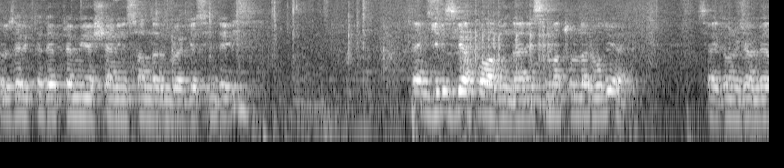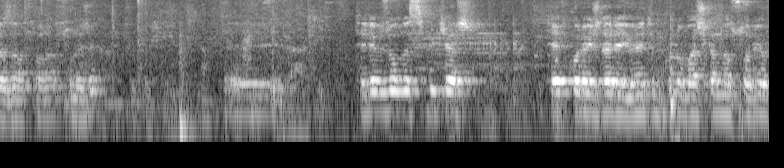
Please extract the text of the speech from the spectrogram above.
Özellikle depremi yaşayan insanların bölgesindeyiz. Ben girizgah babında hani estimatörler oluyor ya. Hocam birazdan sonra sunacak. Ee, televizyonda spiker TEF Kolejleri Yönetim Kurulu Başkanı'na soruyor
